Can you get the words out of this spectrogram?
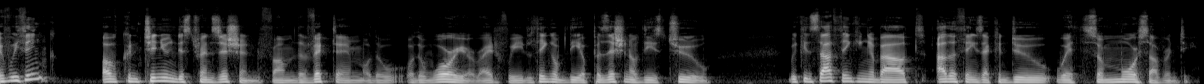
If we think of continuing this transition from the victim or the or the warrior, right? If we think of the opposition of these two, we can start thinking about other things that can do with some more sovereignty.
